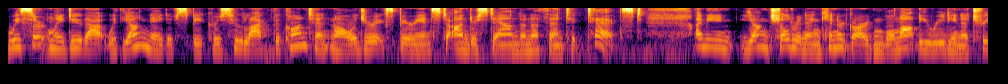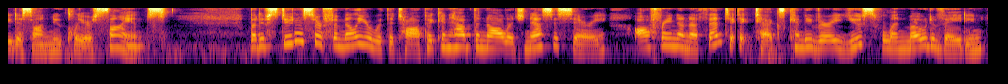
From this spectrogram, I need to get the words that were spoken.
We certainly do that with young native speakers who lack the content knowledge or experience to understand an authentic text. I mean, young children in kindergarten will not be reading a treatise on nuclear science. But if students are familiar with the topic and have the knowledge necessary, offering an authentic text can be very useful and motivating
